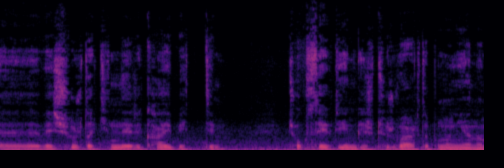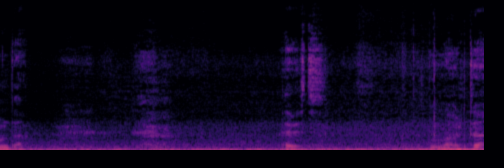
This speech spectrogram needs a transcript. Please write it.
E, ve şuradakileri kaybettim. Çok sevdiğim bir tür vardı bunun yanında. Evet. Bunlar da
